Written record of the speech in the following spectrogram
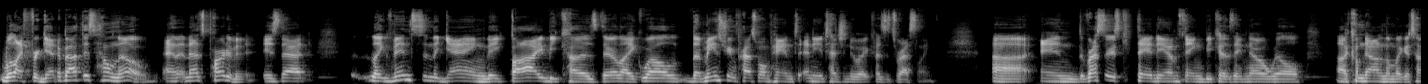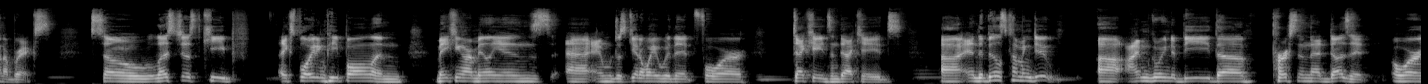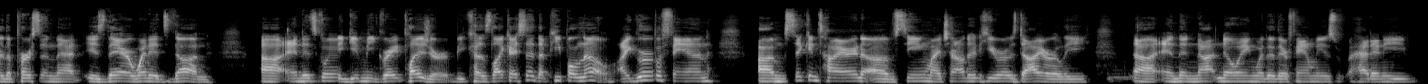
will I forget about this? Hell no. And that's part of it is that like Vince and the gang, they buy because they're like, well, the mainstream press won't pay any attention to it because it's wrestling. Uh, and the wrestlers can say a damn thing because they know we'll uh, come down on them like a ton of bricks. So let's just keep exploiting people and making our millions, uh, and we'll just get away with it for decades and decades. Uh, and the bill's coming due. Uh, I'm going to be the person that does it or the person that is there when it's done. Uh, and it's going to give me great pleasure because, like I said, that people know I grew up a fan. I'm sick and tired of seeing my childhood heroes die early uh, and then not knowing whether their families had any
